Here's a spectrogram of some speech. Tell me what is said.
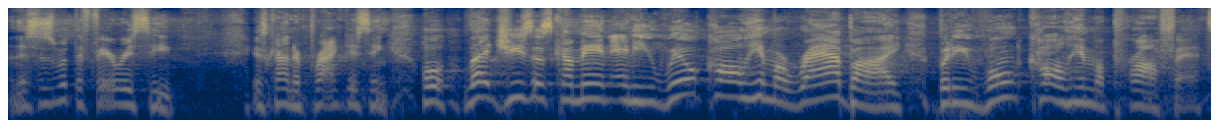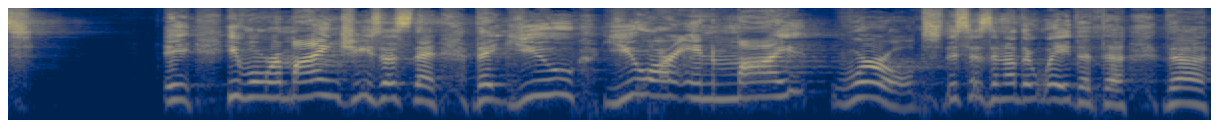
And this is what the Pharisee is kind of practicing. Well, let Jesus come in and he will call him a rabbi, but he won't call him a prophet. He will remind Jesus that, that you, you are in my world. This is another way that the, the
